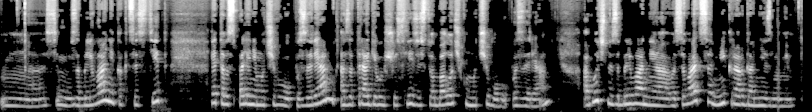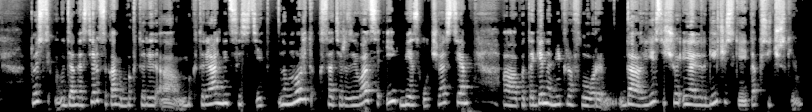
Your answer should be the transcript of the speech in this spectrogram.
заболевание, как цистит. Это воспаление мочевого пузыря, а затрагивающее слизистую оболочку мочевого пузыря. Обычно заболевание вызывается микроорганизмами то есть диагностируется как бактери... А, бактериальный цистит. Но может, кстати, развиваться и без участия а, патогена микрофлоры. Да, есть еще и аллергические, и токсические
